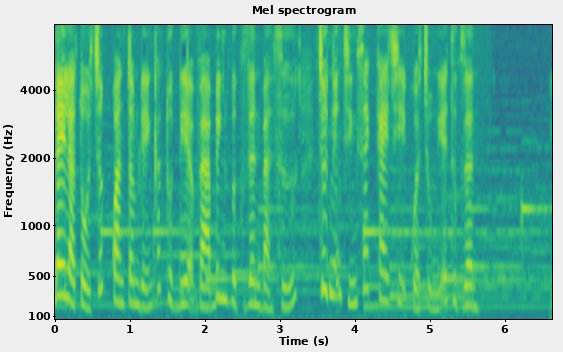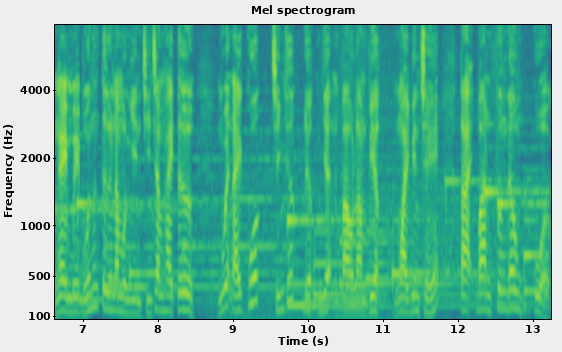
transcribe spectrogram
Đây là tổ chức quan tâm đến các thuộc địa và binh vực dân bản xứ trước những chính sách cai trị của chủ nghĩa thực dân. Ngày 14 tháng 4 năm 1924, Nguyễn Ái Quốc chính thức được nhận vào làm việc ngoài biên chế tại Ban Phương Đông của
